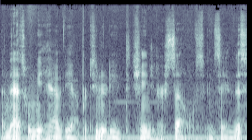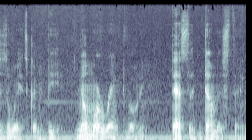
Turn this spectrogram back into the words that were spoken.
And that's when we have the opportunity to change it ourselves and say, this is the way it's going to be. No more ranked voting. That's the dumbest thing.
